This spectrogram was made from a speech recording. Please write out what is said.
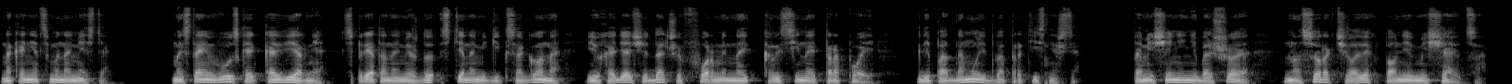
Наконец мы на месте. Мы стоим в узкой каверне, спрятанной между стенами гексагона и уходящей дальше форменной крысиной тропой, где по одному едва протиснешься. Помещение небольшое, но сорок человек вполне вмещаются.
